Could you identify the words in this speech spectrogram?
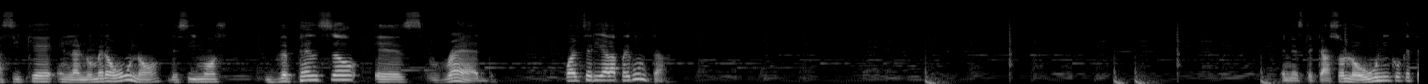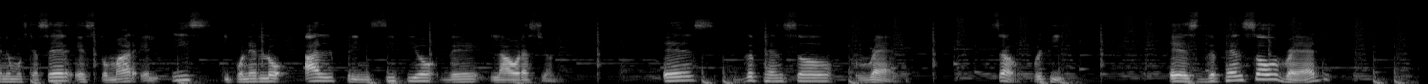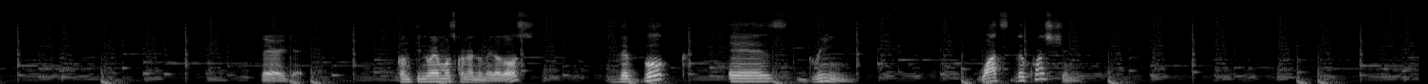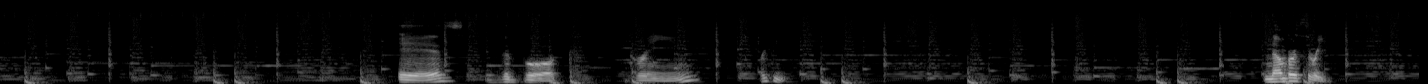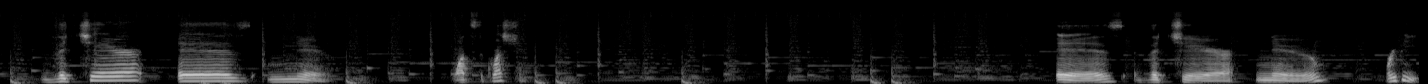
Así que en la número uno decimos, the pencil is red. ¿Cuál sería la pregunta? En este caso, lo único que tenemos que hacer es tomar el is y ponerlo al principio de la oración. Is the pencil red? So, repeat. Is the pencil red? Very good. Continuemos con la número dos. The book is green. What's the question? Is the book green? Repeat. Number three. The chair is. What's the question? Is the chair new? Repeat.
